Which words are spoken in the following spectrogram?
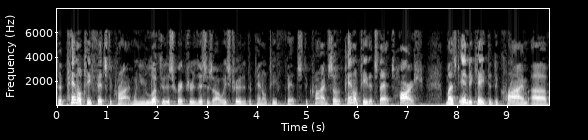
The penalty fits the crime. When you look through the scripture, this is always true that the penalty fits the crime. So the penalty that's that's harsh must indicate that the crime of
